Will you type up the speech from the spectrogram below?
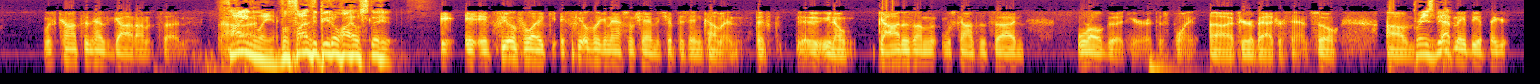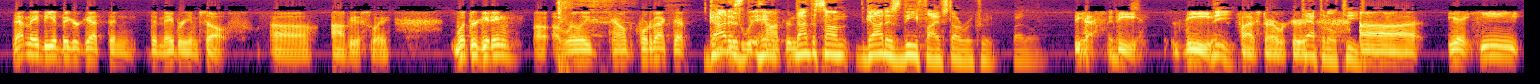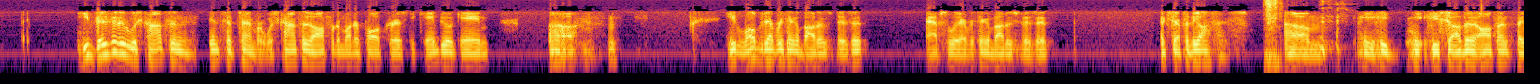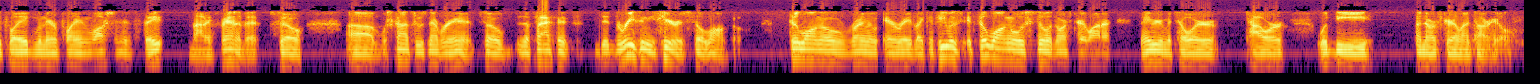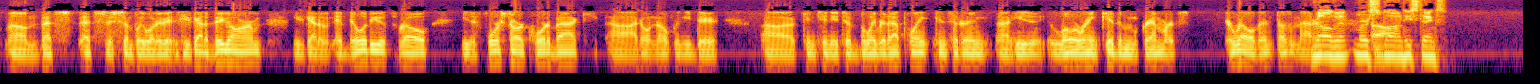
Wisconsin has God on its side. Uh, Finally, we'll finally beat Ohio State. it, it it feels like it feels like a national championship is incoming. They've, uh, you know, God is on Wisconsin's side. We're all good here at this point. Uh, if you're a Badger fan, so um, Praise be. that may be a bigger that may be a bigger get than than Mabry himself. Uh, obviously, what they're getting a, a really talented quarterback that God is the, not the sound. God is the five star recruit, by the way. yes, the the, The. five star recruit. Capital T. Uh, yeah, he he visited Wisconsin in September. Wisconsin offered him under Paul Chryst. He came to a game. Uh, he loved everything about his visit, absolutely everything about his visit, except for the offense. Um, he he he saw the offense they played when they were playing Washington State. Not a fan of it. So uh, Wisconsin was never in it. So the fact that the, the reason he's here is Phil Longo. Phil Longo running the air raid. Like if he was, if Phil Longo was still at North Carolina, maybe Matower Tower would be a North Carolina Tar Heel. Um, that's that's just simply what it is. He's got a big arm. He's got an ability to throw. He's a four-star quarterback. Uh, I don't know if we need to uh, continue to belabor that point, considering uh, he's a lower-ranked kid than Graham Mertz. Irrelevant. Doesn't matter. Relevant. Mercy's Uh, gone. He stinks.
